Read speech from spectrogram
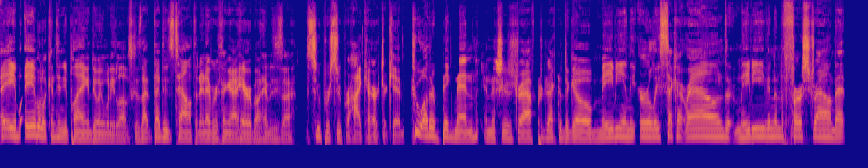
able, able to continue playing and doing what he loves because that, that dude's talented and everything I hear about him is he's a super super high character kid. Two other big men in this year's draft projected to go maybe in the early second round, maybe even in the first round. That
